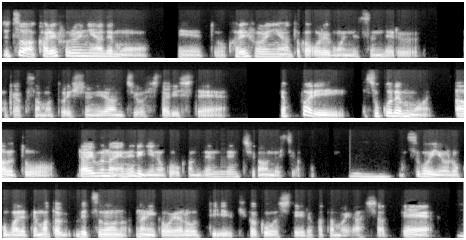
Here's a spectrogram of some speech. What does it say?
実はカリフォルニアでも、えっ、と、カリフォルニアとかオレゴンに住んでるお客様と一緒にランチをしたりして、やっぱりそこでも会うと、ライブのエネルギーの交換全然違うんですよね。うんすごい喜ばれて、また別の何かをやろうっていう企画をしている方もいらっしゃって、う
